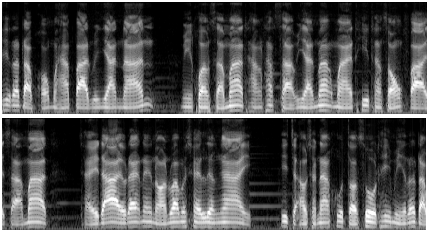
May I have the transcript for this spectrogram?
ที่ระดับของมหาปราชญ์วิญญาณนั้น มีความสามารถทางทักษะวิญญาณมากมายที่ทั้งสองฝ่ายสามารถใช้ได้และแน่นอนว่าไม่ใช่เรื่องง่าย ที่จะเอาชนะคู่ต่อสู้ที่มีระดับ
